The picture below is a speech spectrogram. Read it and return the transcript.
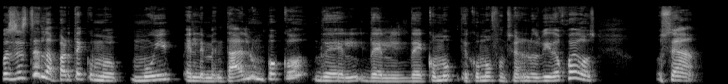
Pues esta es la parte como muy elemental un poco del, de, cómo, de cómo funcionan los videojuegos. O sea,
